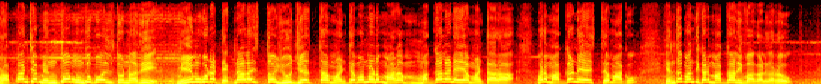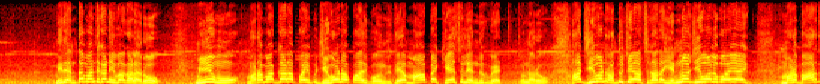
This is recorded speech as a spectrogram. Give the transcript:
ప్రపంచం ఎంతో ముందుకు వెళ్తున్నది. మేము కూడా టెక్నాలజీతో యూజ్ చేస్తామంటే మమ్మల్ని మర మగ్గాలను వేయమంటారా? మరి మగ్గాన్ని వేస్తే మాకు ఎంతమంది కానీ మగ్గాలు ఇవ్వగలగరు మీరు ఎంతమంది కానీ ఇవ్వగలరు? మేము మరమగ్గాల పైపు జీవనోపాధి పొందితే మాపై కేసులు ఎందుకు పెడుతున్నారు? ఆ జీవన రద్దు చేయొచ్చు కదా? ఎన్నో జీవాలు పోయాయి. మన భారత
